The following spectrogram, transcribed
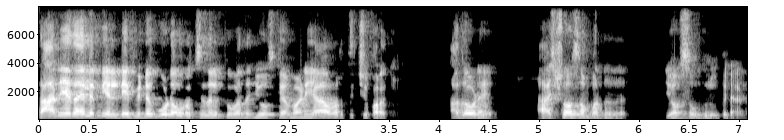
താൻ ഏതായാലും എൽ ഡി എഫിന്റെ കൂടെ ഉറച്ചു നിൽക്കുമെന്ന് ജോസ് കെ മാണി ആവർത്തിച്ചു പറഞ്ഞു. അതോടെ ആശ്വാസം വന്നത് ജോസഫ് ഗ്രൂപ്പിലാണ്.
